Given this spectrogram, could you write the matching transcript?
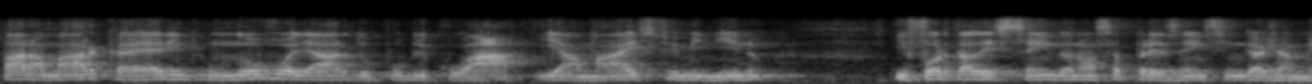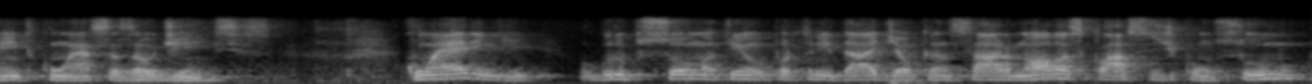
para a marca Ering um novo olhar do público A e A mais feminino e fortalecendo a nossa presença e engajamento com essas audiências. Com Ering, o Grupo Soma tem a oportunidade de alcançar novas classes de consumo,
